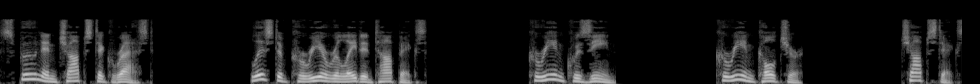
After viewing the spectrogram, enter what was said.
Spoon and chopstick rest. List of Korea-related topics. Korean cuisine. Korean culture. Chopsticks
